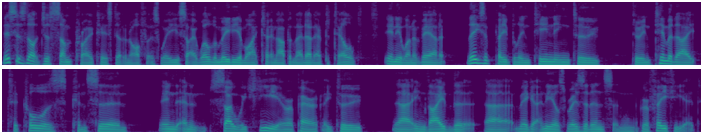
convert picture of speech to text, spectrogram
This is not just some protest at an office where you say, well, the media might turn up and they don't have to tell anyone about it. These are people intending to to intimidate, to cause concern, and, and so we hear apparently to uh, invade the uh, Meg O'Neill's residence and graffiti it.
